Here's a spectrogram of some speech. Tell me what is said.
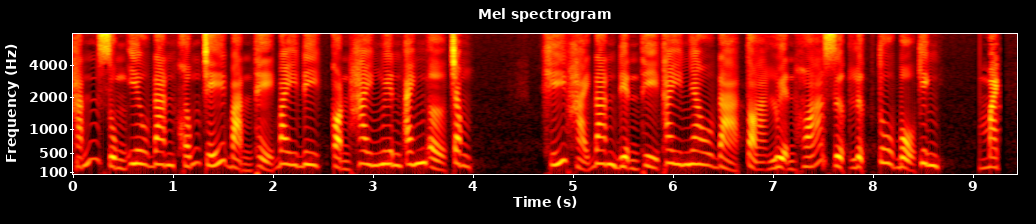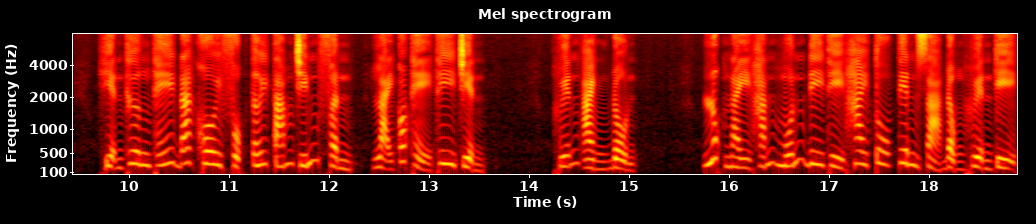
Hắn dùng yêu đan khống chế bản thể bay đi, còn hai nguyên anh ở trong. Khí hải đan điện thì thay nhau đả tỏa luyện hóa dược lực tu bổ kinh. Mạch. Hiện thương thế đã khôi phục tới 8-9 phần. Lại có thể thi triển. Huyến ảnh đồn. Lúc này hắn muốn đi thì hai tu tiên giả động huyền kỳ.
